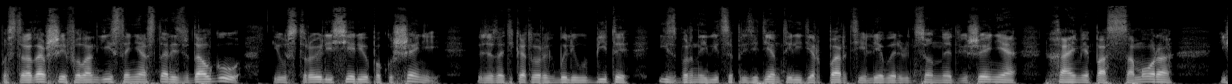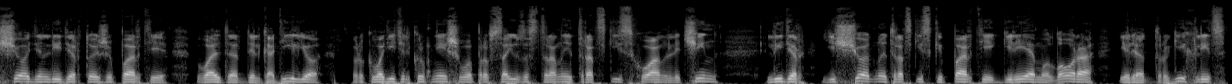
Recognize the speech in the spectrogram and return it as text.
Пострадавшие фалангисты не остались в долгу и устроили серию покушений, в результате которых были убиты избранный вице-президент и лидер партии «Левое революционное движение» Хайме Пассамора, еще один лидер той же партии Вальтер Делькадильо, руководитель крупнейшего профсоюза страны троцкист Хуан Лечин – лидер еще одной троцкистской партии Гильемо Лора и ряд других лиц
